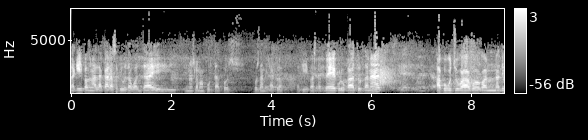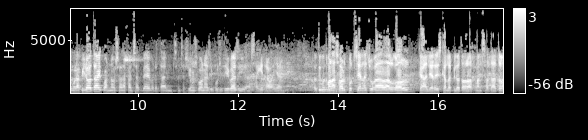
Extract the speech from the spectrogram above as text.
L'equip ha donat la cara, s'ha pogut aguantar i, i no ens l'hem emportat doncs, doncs de miracle. L'equip ha estat bé, col·locat, ordenat, ha pogut jugar quan ha tingut la pilota i quan no s'ha defensat bé, per tant, sensacions bones i positives i a seguir treballant. Heu tingut mala sort potser en la jugada del gol, que li ha arriscat la pilota de les mans a Tato.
